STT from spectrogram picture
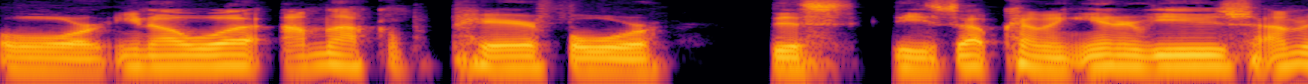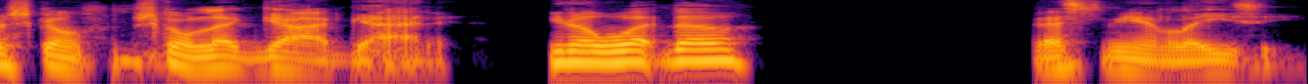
Or, you know what, I'm not going to prepare for this, these upcoming interviews. I'm just going, I'm just going to let God guide it. You know what though? That's being lazy.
